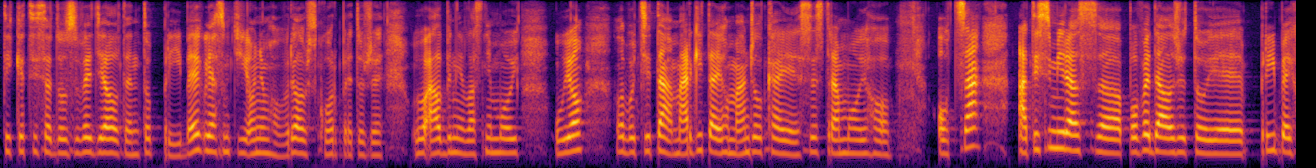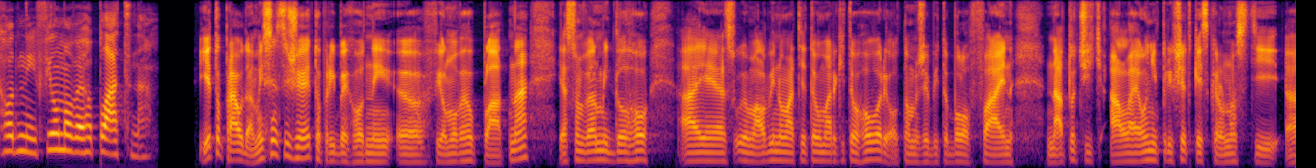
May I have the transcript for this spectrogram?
ty keď si sa dozvedel tento príbeh, ja som ti o ňom hovorila už skôr, pretože Ujo Albin je vlastne môj Ujo, lebo tá Margita, jeho manželka, je sestra môjho otca a ty si mi raz eh, povedal, že to je príbeh hodný filmového plátna. Je to pravda. Myslím si, že je to príbeh hodný e, filmového plátna. Ja som veľmi dlho aj s Ujom Albinom a tetou Markitou hovoril o tom, že by to bolo fajn natočiť, ale oni pri všetkej skromnosti e,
